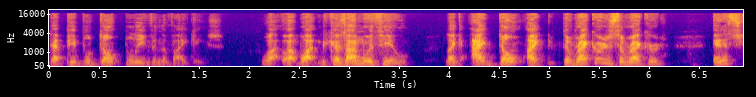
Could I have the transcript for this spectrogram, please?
that people don't believe in the Vikings? What, what, what? Because I'm with you. Like, I don't like the record is the record and it's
